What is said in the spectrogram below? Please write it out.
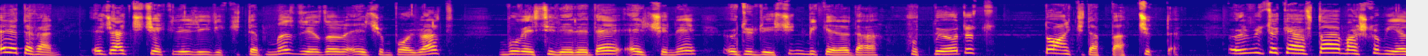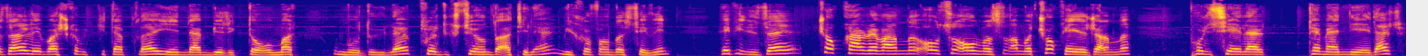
Evet efendim Ecel Çiçekleriydi kitabımız yazarı Elçin Poyraz. Bu vesileyle de Elçin'i ödülü için bir kere daha kutluyoruz. Doğan kitaptan çıktı. Önümüzdeki hafta başka bir yazar ve başka bir kitapla yeniden birlikte olmak umuduyla prodüksiyonda Atilla, mikrofonda Sevin. Hepinize çok kahramanlı olsun olmasın ama çok heyecanlı polisiyeler temenni eder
